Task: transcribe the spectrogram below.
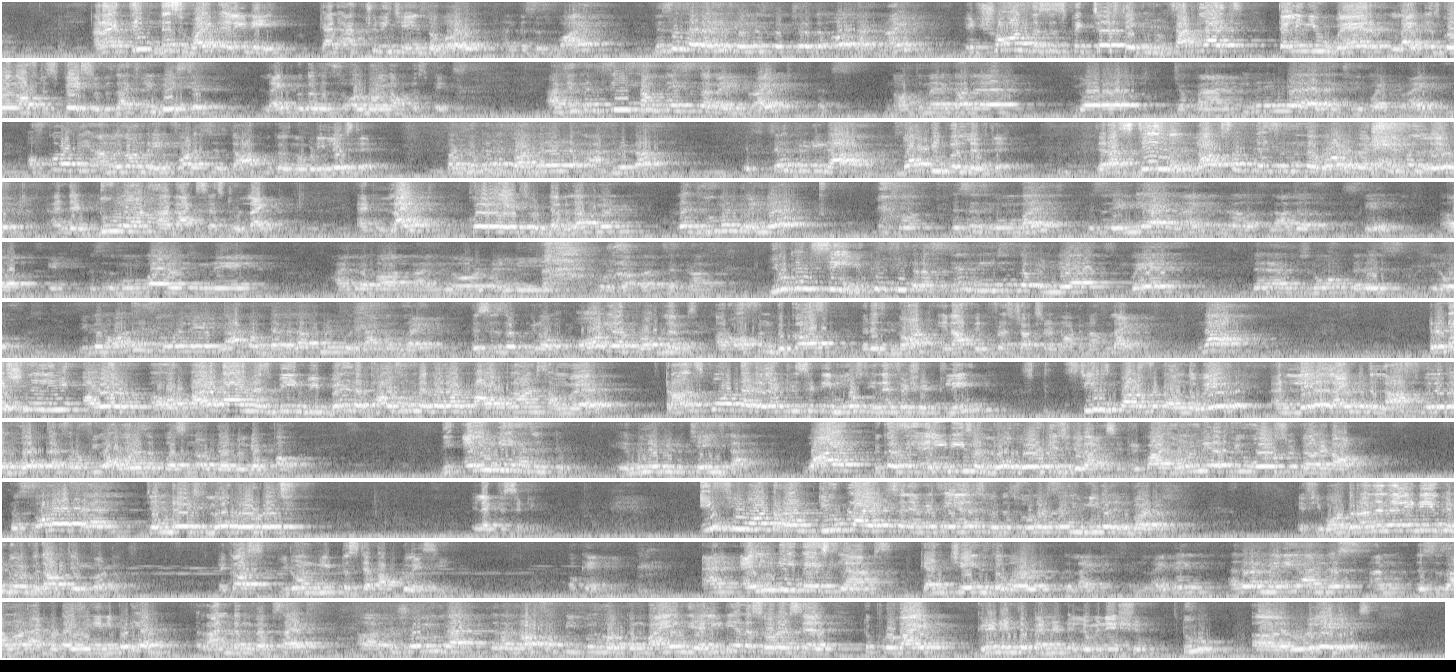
And I think this white LED can actually change the world, and this is why. This is a very famous picture of the Earth at night. It shows this is pictures taken from satellites telling you where light is going off to space. So this is actually wasted light because it's all going up to space. As you can see, some places are very bright. That's North America there, Europe, Japan, even India is actually quite bright. Of course, the Amazon rainforest is dark because nobody lives there. But look at the continent of Africa. It's still pretty dark, though people live there. There are still lots of places in the world where people live and they do not have access to light. And light correlates with development. Let's zoom into India. So this is Mumbai. This is India at night at a larger scale. Uh, it, this is Mumbai, Pune, Hyderabad, Bangalore, Delhi, Kolkata, etc. You can see, you can see there are still regions of India where there are no, there is, you know, you can always correlate lack of development with lack of light. This is, a, you know, all your problems are often because there is not enough infrastructure and not enough light. Now, traditionally our, our paradigm has been we build a thousand megawatt power plant somewhere, transport that electricity most inefficiently, steals part of it on the way and lay a line to the last village and hope that for a few hours a person out there will get power. The LED has the ability to change that. Why? Because the LED is a low voltage device. It requires only a few volts to turn it on. The solar cell generates low voltage electricity. If you want to run tube lights and everything else with a solar cell, you need an inverter. If you want to run an LED, you can do it without the inverter because you don't need to step up to AC. Okay. And LED based lamps can change the world, the light in lighting. And there are many, I'm just, I'm, this is, I'm not advertising anybody, a random website uh, to show you that there are lots of people who are combining the LED and the solar cell to provide grid independent illumination to uh, rural areas.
